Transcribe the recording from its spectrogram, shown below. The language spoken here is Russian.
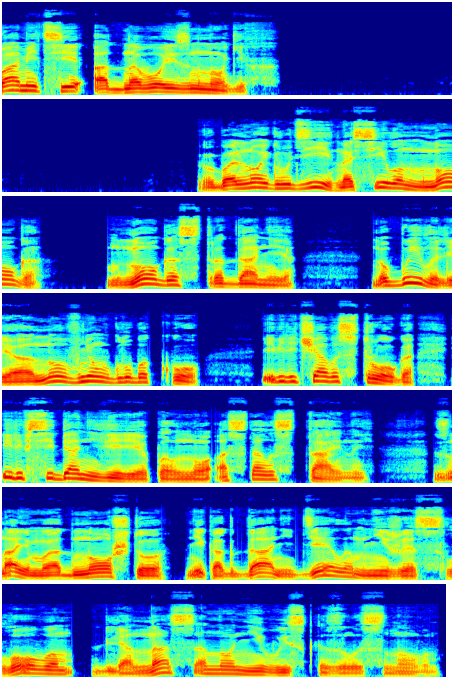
памяти одного из многих. В больной груди носил он много, много страдания, но было ли оно в нем глубоко и величаво строго, или в себя неверие полно осталось тайной? Знаем мы одно, что никогда ни делом, ни же словом для нас оно не высказалось новым.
